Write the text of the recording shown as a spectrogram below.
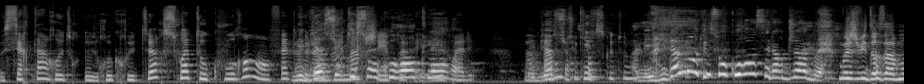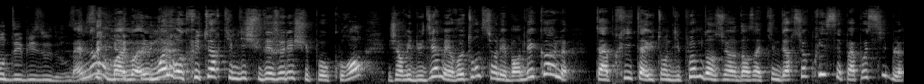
certains recruteurs soient au courant en fait. Mais que bien sûr qu'ils sont au courant, Claire. Mais bien sûr qu'ils que tout le monde... ah, mais évidemment qu'ils sont au courant, c'est leur job. moi, je vis dans un monde des bisous. Bah non, moi, moi, le recruteur qui me dit je suis désolé, je suis pas au courant, j'ai envie de lui dire mais retourne sur les bancs de l'école. T'as appris, t'as eu ton diplôme dans un, dans un Kinder Surprise, c'est pas possible.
